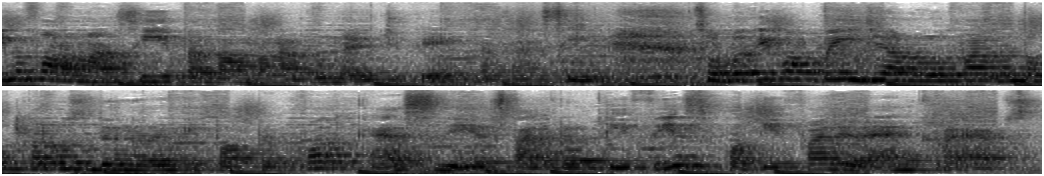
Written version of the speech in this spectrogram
informasi tentang menabung dan juga investasi. Sobat Ipopay jangan lupa untuk terus dengerin Ipopay Podcast di Instagram TV, Spotify, dan Anchor Apps.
